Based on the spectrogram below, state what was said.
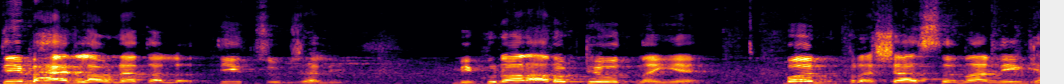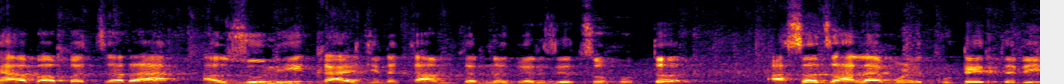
ते बाहेर लावण्यात आलं ती चूक झाली. मी कुणावर आरोप ठेवत नाही आहे पण प्रशासनाने ह्याबाबत जरा अजूनही काळजीनं काम करणं गरजेचं होतं. असं झाल्यामुळे कुठेतरी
